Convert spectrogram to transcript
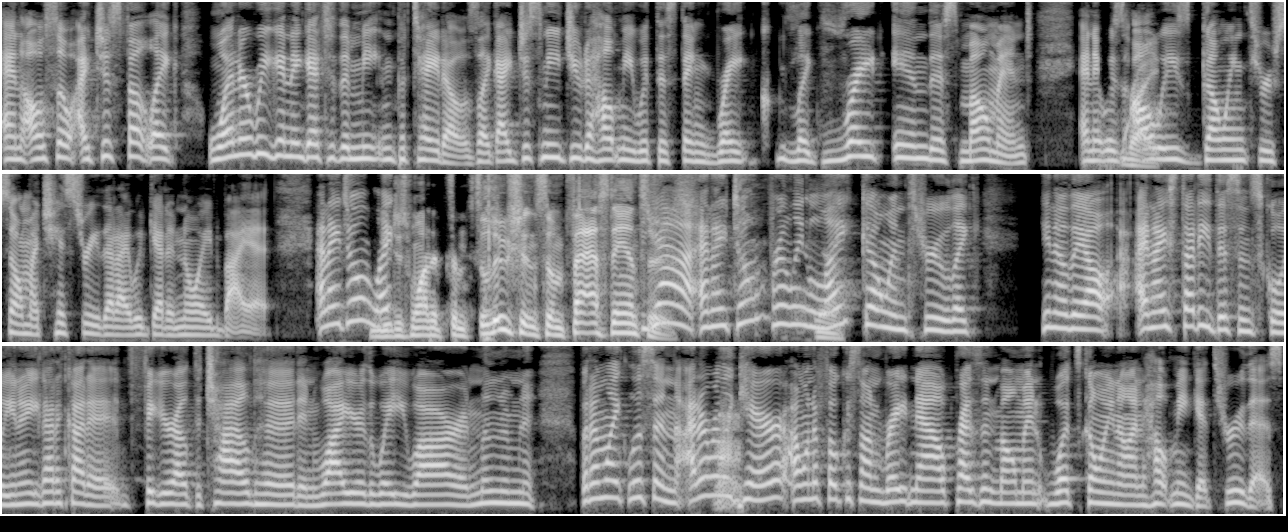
and also I just felt like when are we going to get to the meat and potatoes? Like I just need you to help me with this thing right, like right in this moment. And it was Right. always going through so much history that I would get annoyed by it, and I don't You like just wanted some solutions, some fast answers. yeah, and I don't really like going through like you know they all and I studied this in school. You know, you got to kind of figure out the childhood and why you're the way you are and blah, blah, blah. but I'm like, listen, I don't really care. I want to focus on right now, present moment, what's going on, help me get through this.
